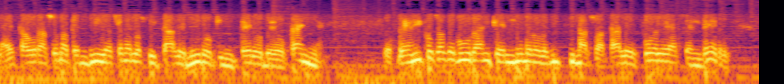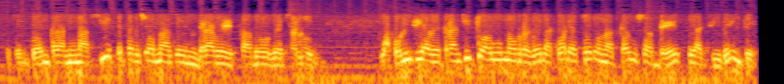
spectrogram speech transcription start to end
y a esta hora son atendidas en el hospital Emiro Quintero de Ocaña. Los médicos aseguran que el número de víctimas fatales puede ascender. Se encuentran unas siete personas en grave estado de salud. La policía de tránsito aún no revela cuáles fueron las causas de este accidente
